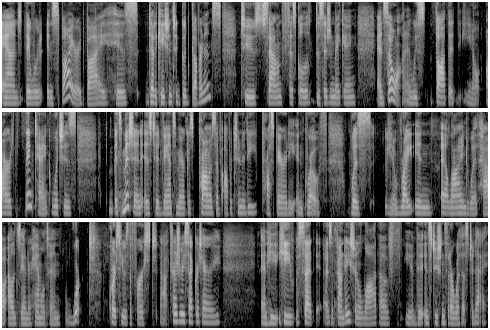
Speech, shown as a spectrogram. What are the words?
and they were inspired by his dedication to good governance, to sound fiscal decision making, and so on. And we thought that, you know, our think tank, which is its mission is to advance America's promise of opportunity, prosperity, and growth, was you know, right in aligned with how Alexander Hamilton worked. Of course, he was the first uh, Treasury Secretary, and he he set as a foundation a lot of you know the institutions that are with us today.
